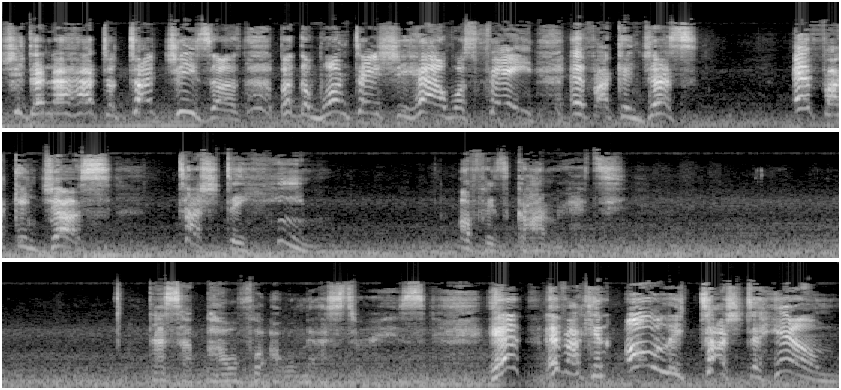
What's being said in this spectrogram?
She did not have to touch Jesus. But the one thing she had was faith. If I can just, if I can just touch the hem of his garment. That's how powerful our master is. If I can only touch the hem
